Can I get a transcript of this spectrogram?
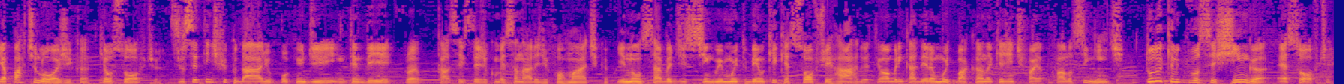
e a parte lógica, que é o software. Se você tem dificuldade um pouquinho de entender, caso você esteja começando na área de informática e não saiba distinguir muito bem o que é software e hardware, tem uma brincadeira muito bacana que a gente fala o seguinte: tudo aquilo que você xinga é software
